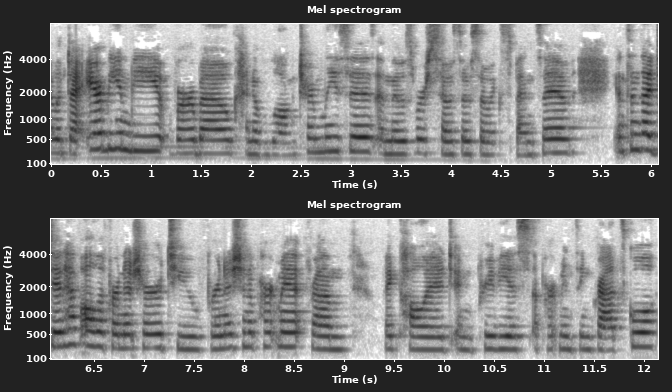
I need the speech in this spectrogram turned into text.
I looked at Airbnb, Vrbo, kind of long-term leases, and those were so, so, so expensive. And since I did have all the furniture to furnish an apartment from like college and previous apartments in grad school,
